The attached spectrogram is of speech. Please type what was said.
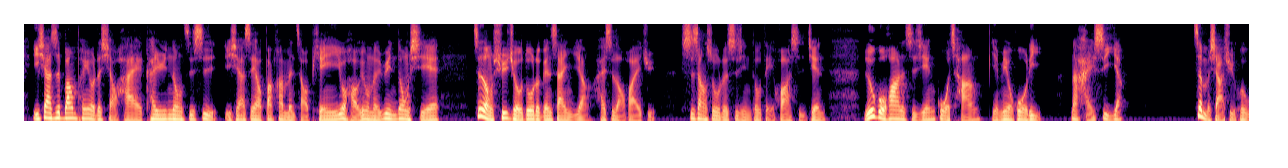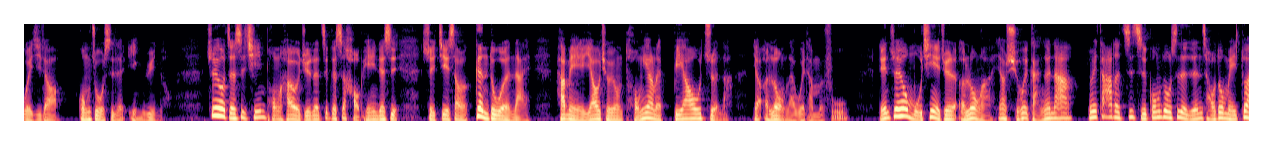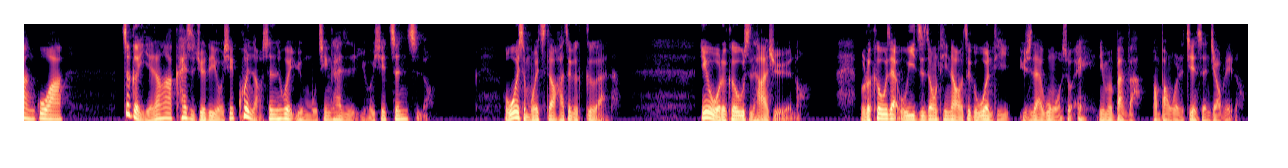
一下是帮朋友的小孩看运动姿势，一下是要帮他们找便宜又好用的运动鞋，这种需求多的跟山一样。还是老话一句，世上所有的事情都得花时间，如果花的时间过长，也没有获利，那还是一样。这么下去会危及到工作室的营运哦。最后则是亲朋好友觉得这个是好便宜的事，所以介绍了更多人来，他们也要求用同样的标准啊，要 Alone 来为他们服务。连最后母亲也觉得 Alone 啊要学会感恩啊，因为大家的支持，工作室的人潮都没断过啊。这个也让他开始觉得有些困扰，甚至会与母亲开始有一些争执哦。我为什么会知道他这个个案呢？因为我的客户是他的学员哦。我的客户在无意之中听到我这个问题，于是来问我说：“哎，你有没有办法帮帮我的健身教练哦？”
